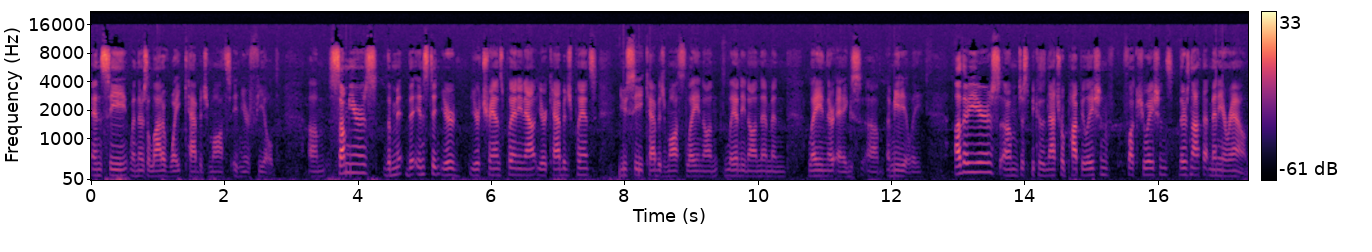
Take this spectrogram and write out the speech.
and see when there's a lot of white cabbage moths in your field. Um, some years, the, the instant you're, you're transplanting out your cabbage plants, you see cabbage moths laying on, landing on them and laying their eggs uh, immediately. Other years, um, just because of natural population fluctuations, there's not that many around,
